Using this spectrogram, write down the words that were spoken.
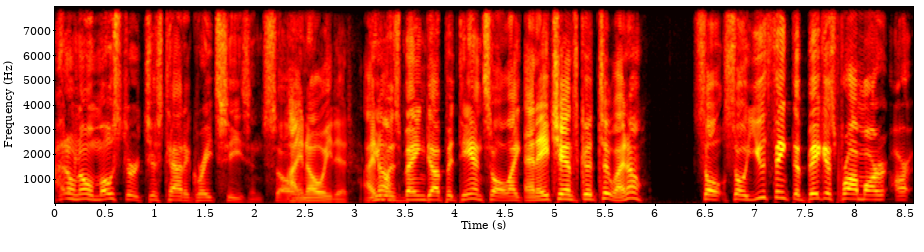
I don't know. Mostert just had a great season. So I know he did. I he know. was banged up at the end. So like, and Achane's good too. I know. so so you think the biggest problem our, our,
